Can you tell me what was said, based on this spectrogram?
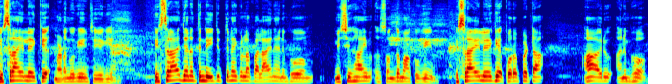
ഇസ്രായേലിലേക്ക് മടങ്ങുകയും ചെയ്യുകയാണ്. ഇസ്രായേൽ ജനത്തിന്റെ ഈജിപ്തിലേക്കുള്ള പലായന അനുഭവം മിശിഹായും സ്വന്തമാക്കുകയും ഇസ്രായേലിലേക്ക് പുറപ്പെട്ട ആ ഒരു അനുഭവം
